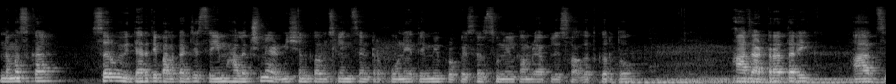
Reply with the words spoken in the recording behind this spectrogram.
नमस्कार. सर्व विद्यार्थी पालकांचे Shri Mahalakshmi admission counselling centre Pune येथे मी प्रोफेसर सुनील कांबळे आपले स्वागत करतो. आज अठरा तारीख आज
